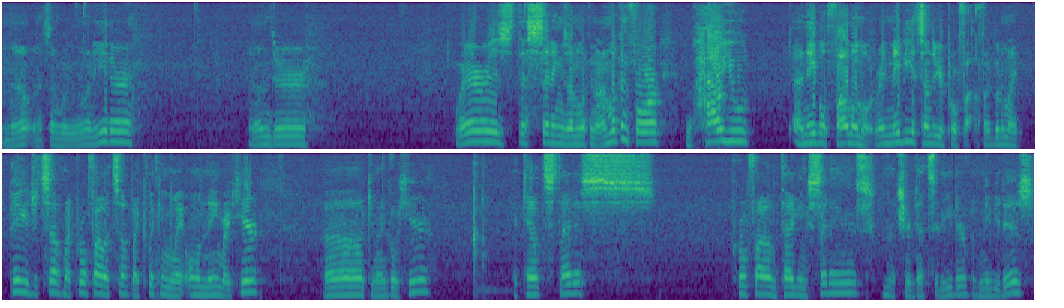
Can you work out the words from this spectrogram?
No, that's not what we want either. Under where is the settings I'm looking at? I'm looking for how you enable follow mode, right? Maybe it's under your profile. If I go to my page itself, my profile itself, by clicking my own name right here, uh, can I go here? Account status, profile and tagging settings. I'm not sure if that's it either, but maybe it is.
